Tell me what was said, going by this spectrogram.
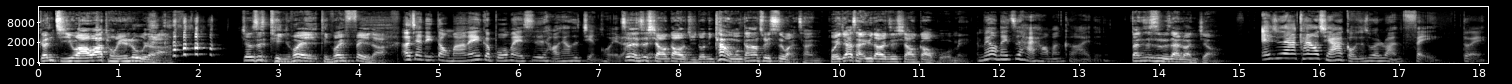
跟吉娃娃同一路的啦。就是挺会挺会废的、啊，而且你懂吗？那个博美是好像是捡回来，真的是消告居多。你看我们刚刚出去吃晚餐，回家才遇到一只消告博美，没有那只还好，蛮可爱的。但是是不是在乱叫？哎、欸，就是他看到其他的狗就是会乱吠，对。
